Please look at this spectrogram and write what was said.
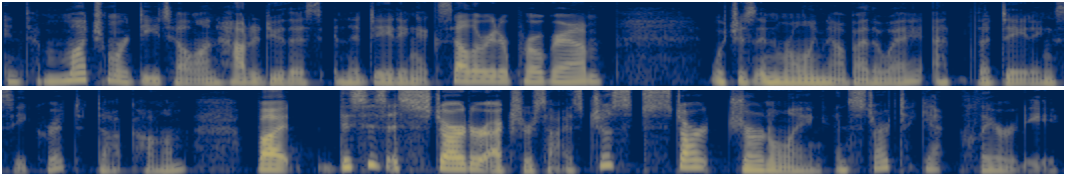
into much more detail on how to do this in the Dating Accelerator program, which is enrolling now, by the way, at thedatingsecret.com. But this is a starter exercise. Just start journaling and start to get clarity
